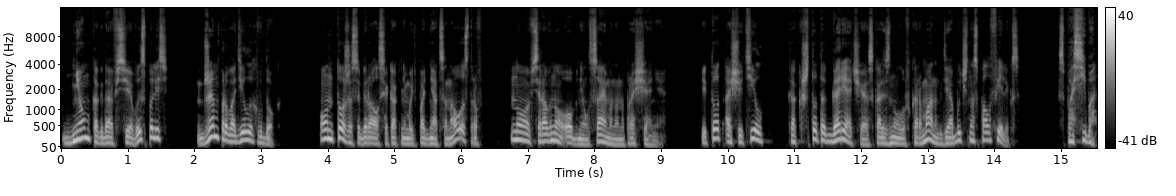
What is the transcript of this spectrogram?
Днем, когда все выспались, Джем проводил их в док. Он тоже собирался как-нибудь подняться на остров, но все равно обнял Саймона на прощание. И тот ощутил, как что-то горячее скользнуло в карман, где обычно спал Феликс. «Спасибо»,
